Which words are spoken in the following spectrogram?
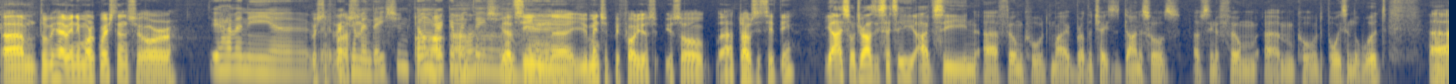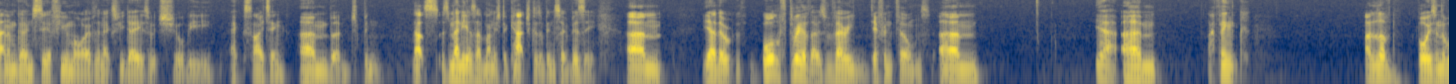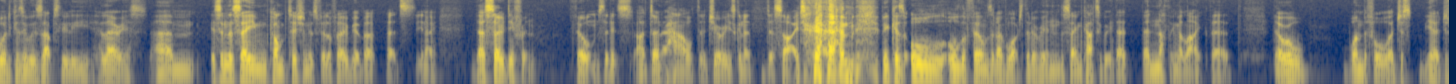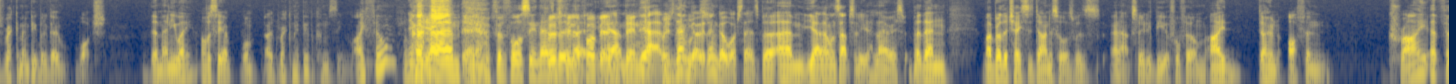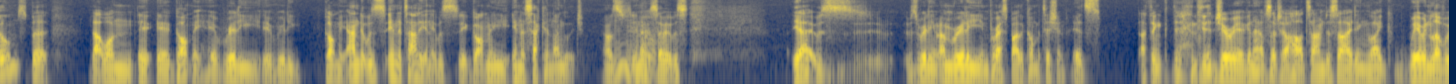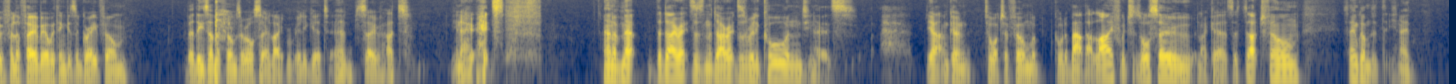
Um, do we have any more questions or Do you have any uh, Questions for us? recommendation, film Ah. recommendations? you have seen? uh, Uh, you mentioned before you you saw uh, Drowsy City. Yeah, I saw Drowsy City. I've seen a film called My Brother Chases Dinosaurs. I've seen a film um, called Boyz in the Wood. Uh, and I'm going to see a few more over the next few days, which will be exciting. Um, but been, that's as many as I've managed to catch because I've been so busy. Um, yeah, they're, all three of those very different films. Um, yeah, um, I think I loved Boyz in the Wood because it was absolutely hilarious. Um, it's in the same competition as Philophobia, but that's you know they're so different films that it's I don't know how the jury is going to decide um, because all all the films that I've watched that are in the same category they're they're nothing alike. They're they're all wonderful. I just yeah just recommend people to go watch them anyway. Obviously, I want, I'd recommend people come see my film Yeah, yeah, um, yeah, absolutely. before seeing theirs. First but no, Philophobia yeah, and then yeah, then go then go watch theirs. But um, yeah, that one's absolutely hilarious. But then my brother chases dinosaurs was an absolutely beautiful film. I don't often cry at films, but that one it, it got me. It really it really got me, and it was in Italian. It was it got me in a second language. I was Mm. you know Wow. so it was. Yeah, it was. It was really. I'm really impressed by the competition. It's. I think the, the jury are going to have such a hard time deciding. Like we're in love with Philophobia. We think it's a great film, but these other films are also like really good. Uh, so I'd, you know, it's. And I've met the directors, and the directors are really cool. And you know, it's. Yeah, I'm going to watch a film called About That Life, which is also like a, a Dutch film. Same com, you know,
